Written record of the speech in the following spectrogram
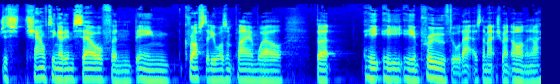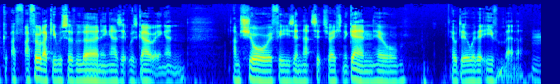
just shouting at himself and being cross that he wasn't playing well. But he, he, he improved all that as the match went on, and I, I, I feel like he was sort of learning as it was going. And I'm sure if he's in that situation again, he'll he'll deal with it even better. Hmm.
